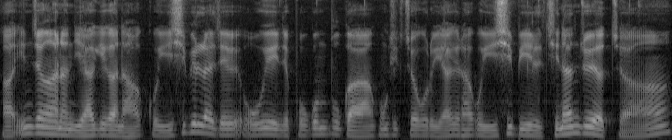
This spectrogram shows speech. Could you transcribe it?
아, 인정하는 이야기가 나왔고 20일 날 이제 오후에 이제 보건부가 공식적으로 이야기를 하고 22일 지난주였죠.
